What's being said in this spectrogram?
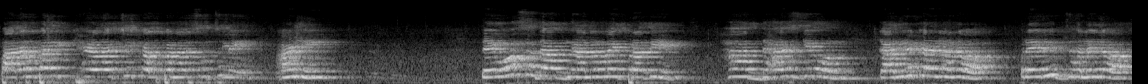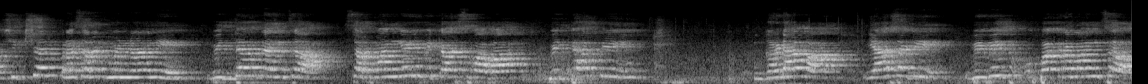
पारंपरिक खेळाची कल्पना सुचली आणि तेव्हा सदा ज्ञानमय प्रदीप हा ध्यास घेऊन कार्य करणारं प्रेरित झालेलं शिक्षण प्रसारक मंडळाने विद्यार्थ्यांचा सर्वांगीण विकास व्हावा विद्यार्थी घडावा यासाठी विविध उपक्रमांचं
